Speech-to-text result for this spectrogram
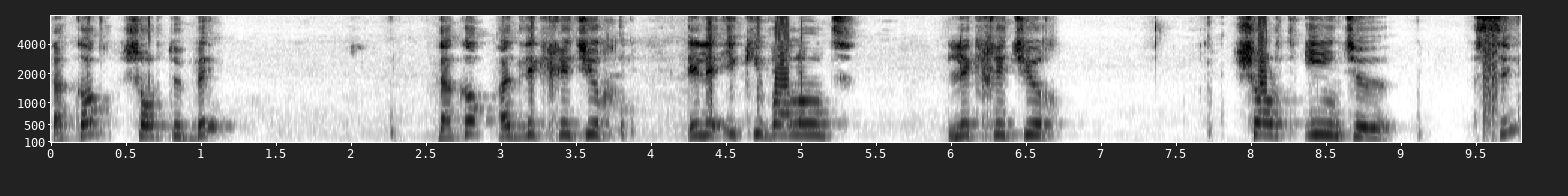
d'accord Short B, d'accord À l'écriture, elle est équivalente l'écriture short int c,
